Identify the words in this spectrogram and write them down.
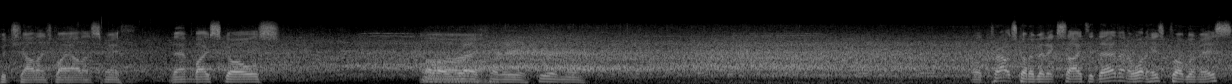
Good challenge by Alan Smith, then by Scholes. Oh, oh me. Well, Crouch got a bit excited there. I Don't know what his problem is.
